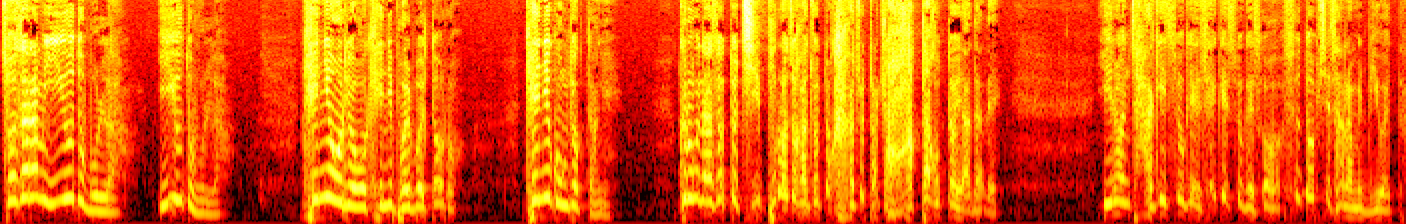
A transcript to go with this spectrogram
저 사람은 이유도 몰라. 이유도 몰라. 괜히 어려워. 괜히 벌벌 떨어. 괜히 공격당해. 그러고 나서 또 지 풀어져가지고 또 가가지고 또 좋다고 또 야단해. 이런 자기 속의 세계 속에서 수도 없이 사람을 미워했다.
